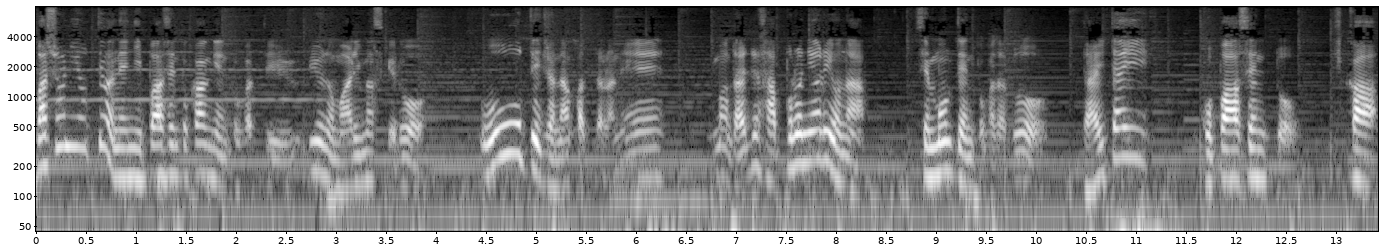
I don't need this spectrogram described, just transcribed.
場所によってはね、2%還元とかっていういうのもありますけど、大手じゃなかったらね、まあ大体札幌にあるような専門店とかだと、大体5%引か、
